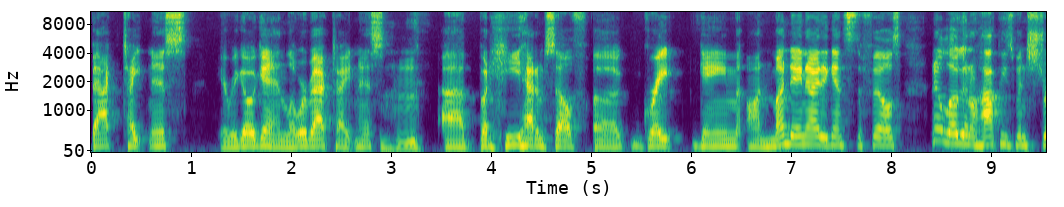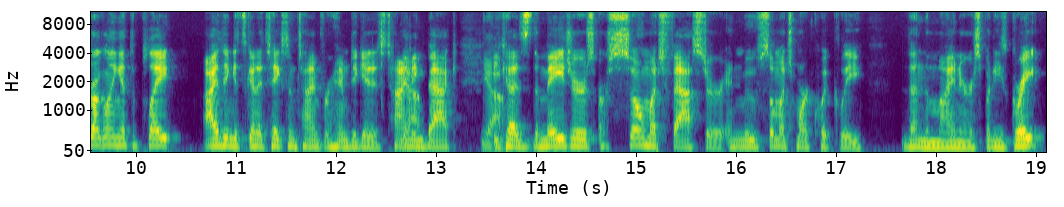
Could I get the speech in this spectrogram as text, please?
back tightness. Here we go again, lower back tightness. Mm-hmm. Uh, but he had himself a great game on Monday night against the Phils. I know Logan O'Hoppe's been struggling at the plate. I think it's going to take some time for him to get his timing yeah. back yeah. because the majors are so much faster and move so much more quickly than the minors. But he's great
